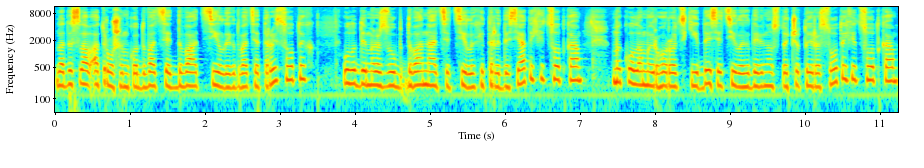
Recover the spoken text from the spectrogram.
Владислав Атрошенко – 22,23%, Володимир Зуб – 12,3%, Микола Миргородський – 10,94%,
